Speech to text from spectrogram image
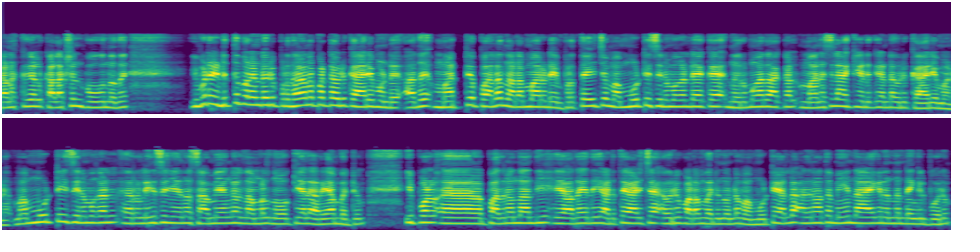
കണക്കുകൾ കളക്ഷൻ പോകുന്നത്. ഇവിടെ എടുത്തു പറയേണ്ട ഒരു പ്രധാനപ്പെട്ട ഒരു കാര്യമുണ്ട്. അത് മറ്റ് പല നടന്മാരുടെയും പ്രത്യേകിച്ച് മമ്മൂട്ടി സിനിമകളുടെയൊക്കെ നിർമ്മാതാക്കൾ മനസ്സിലാക്കിയെടുക്കേണ്ട ഒരു കാര്യമാണ്. മമ്മൂട്ടി സിനിമകൾ റിലീസ് ചെയ്യുന്ന സമയങ്ങൾ നമ്മൾ നോക്കിയാൽ അറിയാൻ പറ്റും. ഇപ്പോൾ പതിനൊന്നാം തീയതി അതായത് ഈ അടുത്ത ആഴ്ച ഒരു പടം വരുന്നുണ്ട് മമ്മൂട്ടി. അല്ല അതിനകത്ത് മെയിൻ നായകൻ എന്നുണ്ടെങ്കിൽ പോലും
